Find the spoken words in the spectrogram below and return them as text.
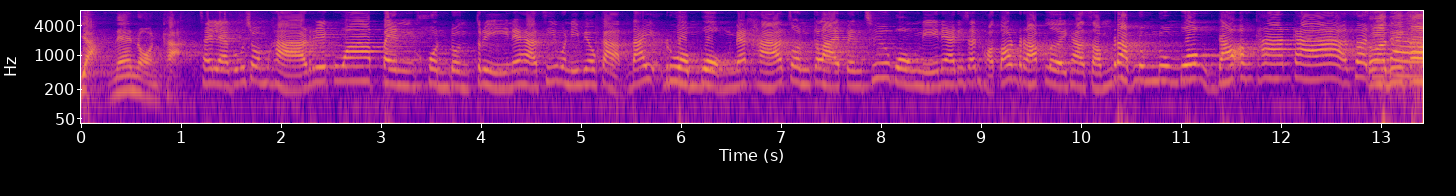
อย่างแน่นอนค่ะ ใช่แล้วคุณผู้ชมค่ะ เรียกว่าเป็นคนดนตรีนะคะที่วันนี้มีโอกาสได้รวมวงนะคะ จนกลายเป็นชื่อวงนี้นะคะที่ฉันขอต้อนรับเลยค่ะสำหรับหนุ่มๆวงดาวอังคารค่ะ สวัสดีค่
